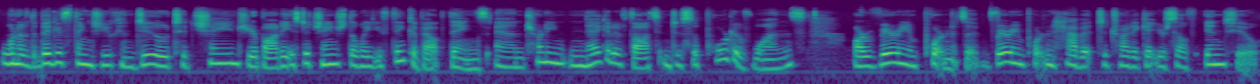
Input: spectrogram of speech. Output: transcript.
One of the biggest things you can do to change your body is to change the way you think about things and turning negative thoughts into supportive ones are very important. It's a very important habit to try to get yourself into.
